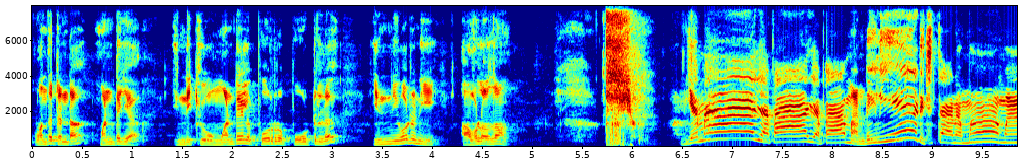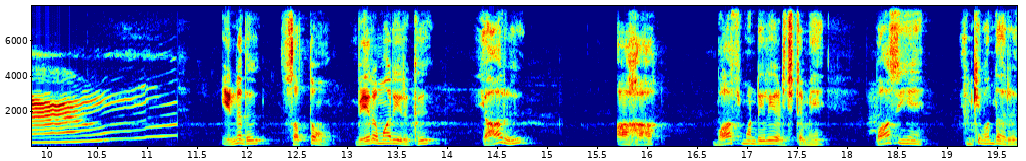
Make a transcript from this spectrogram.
வந்துட்டேன்டா மண்டையா. இன்றைக்கி உன் மண்டையில் போடுற போட்டில் இன்னையோட நீ அவ்வளோதான் ஏமா எப்பா எப்பா மண்டையிலேயே அடிச்சுட்டானம்மா என்னது சத்தம்? வேற மாதிரி இருக்கு. யாரு? ஆஹா பாஸ் மண்டையிலே அடிச்சிட்டமே. பாஸ் ஏன்? இங்கே வந்தார்.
